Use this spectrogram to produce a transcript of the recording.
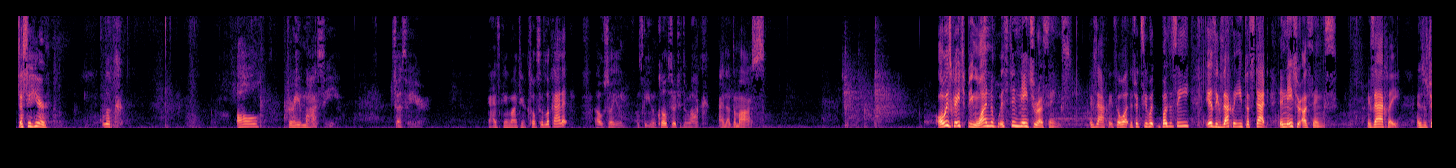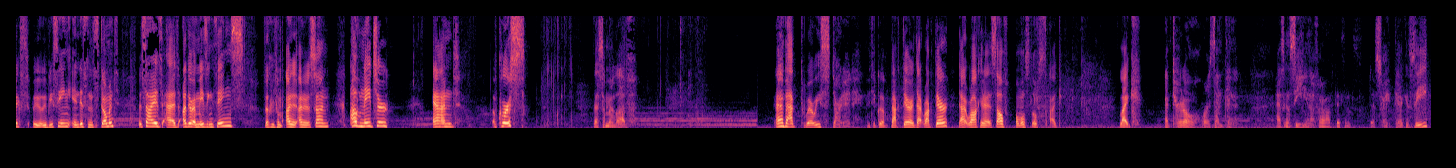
Just here. Look. All very mossy. Just here. Guys, can you want to take a closer look at it? I'll show you. Let's get even closer to the rock and of the moss. Always great being one with the nature of things. Exactly. So what the trick you're supposed to see is exactly just that, the nature of things. Exactly. And the tricks we'll be seeing in this installment, besides as other amazing things, looking from under, under the sun, of nature, and, of course, the summer love. And back to where we started. You take a look back there, that rock there, that rock in itself almost looks like, like a turtle or something. As you can see in the far off distance, just right there, you can see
